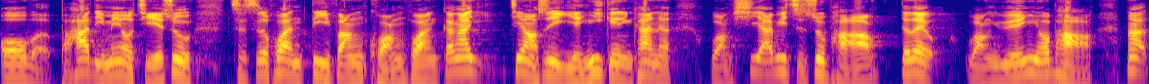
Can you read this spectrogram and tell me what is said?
over，Party 没有结束，只是换地方狂欢。刚刚姜老师演绎给你看呢，往 CRB 指数跑，对不对？往原油跑，那。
